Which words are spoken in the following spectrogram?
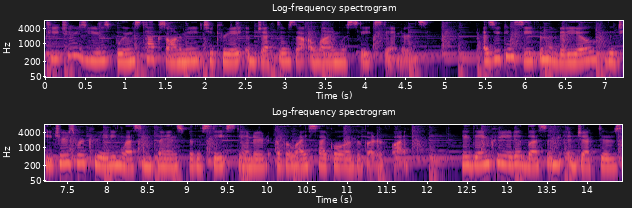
Teachers use Bloom's taxonomy to create objectives that align with state standards. As you can see from the video, the teachers were creating lesson plans for the state standard of the life cycle of the butterfly. They then created lesson objectives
